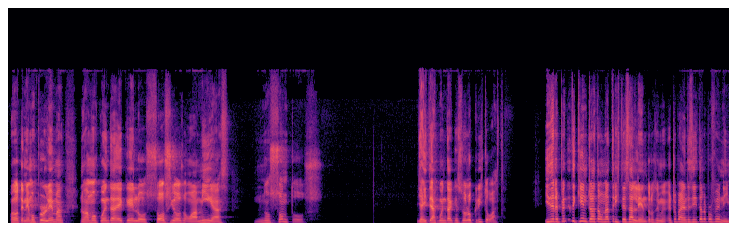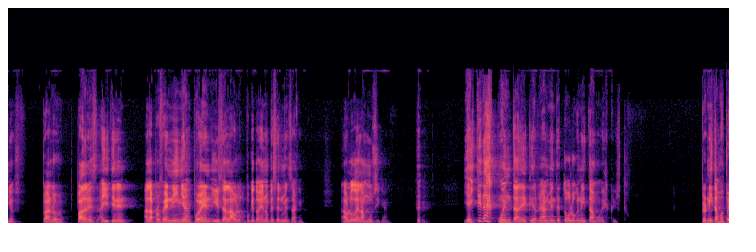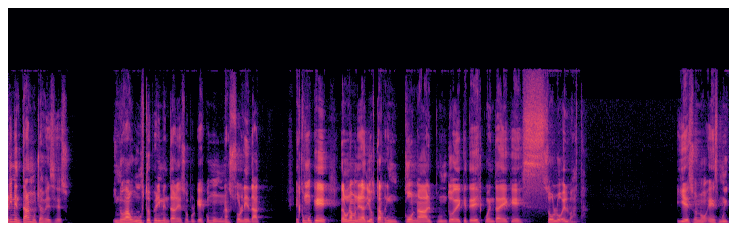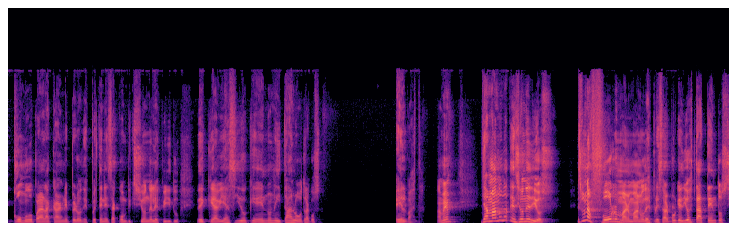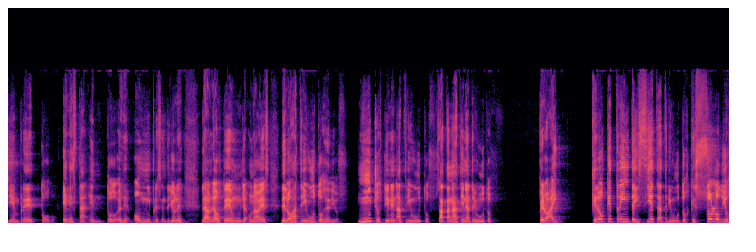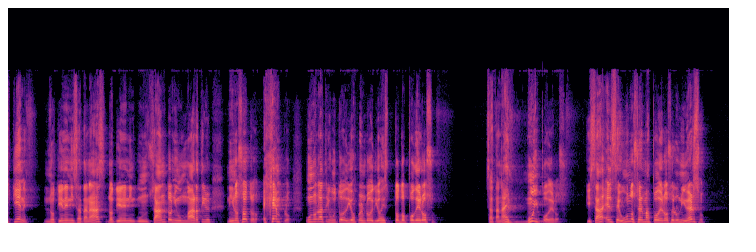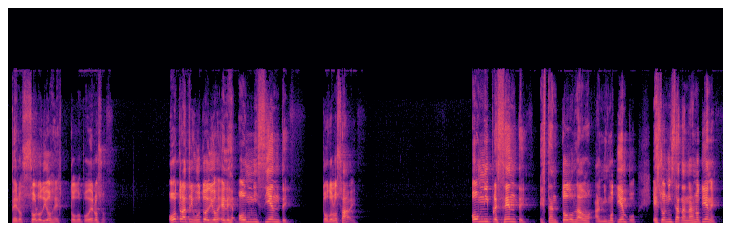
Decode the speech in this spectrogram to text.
Cuando tenemos problemas, nos damos cuenta de que los socios o amigas no son todos. Y ahí te das cuenta que solo Cristo basta. Y de repente te quieren tratar una tristeza lenta. No sé, entre paréntesis, está la profe de niños. Para los padres, ahí tienen a la profe de niñas, pueden irse al aula porque todavía no empecé el mensaje. Hablo de la música. Y ahí te das cuenta de que realmente todo lo que necesitamos es Cristo. Pero necesitamos experimentar muchas veces eso. Y no da gusto experimentar eso porque es como una soledad. Es como que de alguna manera Dios te arrincona al punto de que te des cuenta de que solo Él basta. Y eso no es muy cómodo para la carne, pero después tenés esa convicción del Espíritu de que había sido que no necesitaba otra cosa. Él basta. Amén. Llamando la atención de Dios. Es una forma, hermano, de expresar, porque Dios está atento siempre de todo. Él está en todo, Él es omnipresente. Yo le, le hablé a ustedes una vez de los atributos de Dios. Muchos tienen atributos, Satanás tiene atributos, pero hay creo que 37 atributos que solo Dios tiene. No tiene ni Satanás, no tiene ningún santo, ni un mártir, ni nosotros. Ejemplo, uno de los atributos de Dios, por ejemplo, de Dios es todopoderoso. Satanás es muy poderoso. Quizás el segundo ser más poderoso del universo, pero solo Dios es todopoderoso. Otro atributo de Dios, Él es omnisciente, todo lo sabe. Omnipresente, está en todos lados al mismo tiempo. Eso ni Satanás no tiene.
